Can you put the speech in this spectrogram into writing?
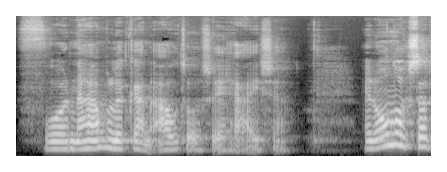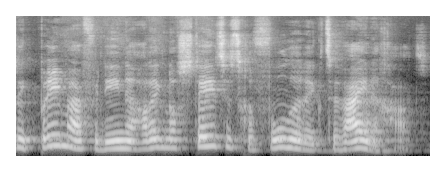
voornamelijk aan auto's en reizen. En ondanks dat ik prima verdiende, had ik nog steeds het gevoel dat ik te weinig had.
